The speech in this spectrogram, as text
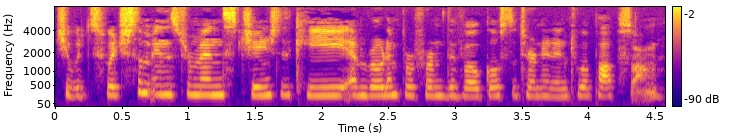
she would switch some instruments, change the key, and wrote and performed the vocals to turn it into a pop song.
